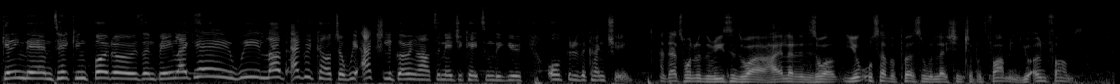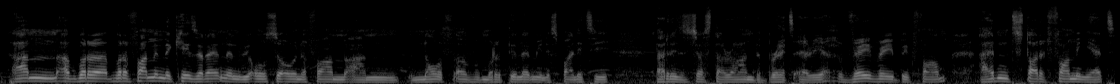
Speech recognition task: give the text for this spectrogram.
getting there and taking photos and being like, hey, we love agriculture. We're actually going out and educating the youth all through the country. And that's one of the reasons why I highlighted as well. You also have a personal relationship with farming. You own farms. Um, I've got a I've got a farm in the KZN, and we also own a farm um, north of Matatiele municipality, that is just around the Brett area. A very, very big farm. I hadn't started farming yet,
